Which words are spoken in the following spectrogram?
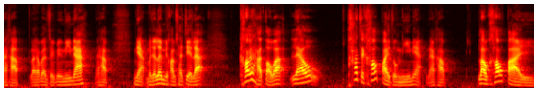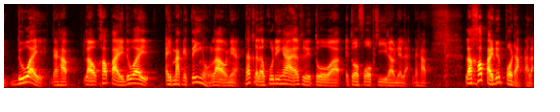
นะครับเราจะเป็น segment นี้นะนะครับเนี่ยมันจะเริ่มมีความชัดเจนแล้วเขาจะถามต่อว่าแล้วถ้าจะเข้าไปตรงนี้เนี่ยนะครับ เราเข้าไปด้วยนะครับ เราเข้าไปด้วยไอ้ marketing ของเราเนี่ยถ้าเกิดเราพูดง่ายๆก็คือตัวไอ้ตัว 4P เราเนี่ยแหละนะครับ เราเข้าไปด้วย product อะไร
